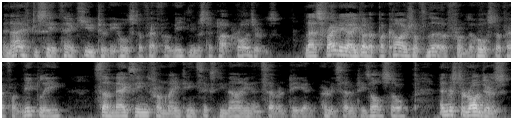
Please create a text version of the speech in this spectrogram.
And I have to say thank you to the host of F1 Weekly, Mr. Clark Rogers. Last Friday, I got a package of love from the host of F1 Weekly, some magazines from 1969 and 70 and early 70s also. And Mr. Rogers,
